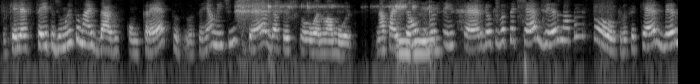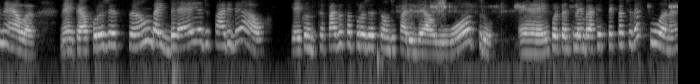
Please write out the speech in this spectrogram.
porque ele é feito de muito mais dados concretos. Você realmente enxerga a pessoa no amor. Na paixão uhum. que você enxerga é o que você quer ver na pessoa, o que você quer ver nela. Né? Então é a projeção da ideia de par ideal. E aí quando você faz essa projeção de par ideal no outro, é importante lembrar que a expectativa é sua, né?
